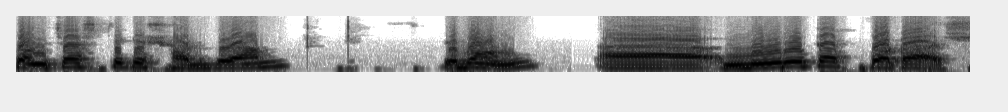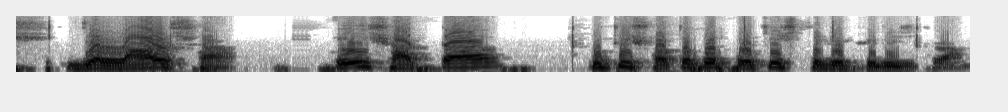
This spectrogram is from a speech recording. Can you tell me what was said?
পঞ্চাশ থেকে ষাট গ্রাম এবং নিউরোট্যাক পটাশ যে লাল সার, এই সারটা প্রতি শতকে পঁচিশ থেকে তিরিশ গ্রাম।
